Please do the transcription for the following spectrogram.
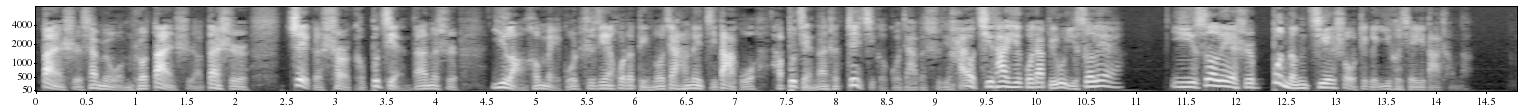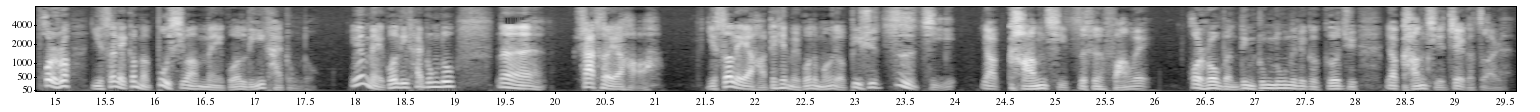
但是下面我们说，但是啊，但是这个事儿可不简单的是伊朗和美国之间，或者顶多加上那几大国，还不简单是这几个国家的事情，还有其他一些国家，比如以色列啊。以色列是不能接受这个伊核协议达成的，或者说以色列根本不希望美国离开中东，因为美国离开中东，那沙特也好啊，以色列也好，这些美国的盟友必须自己要扛起自身防卫，或者说稳定中东的这个格局，要扛起这个责任，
